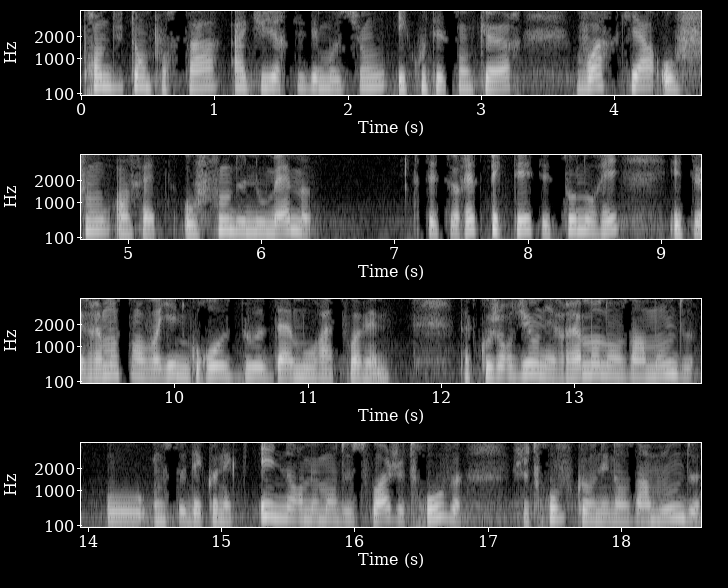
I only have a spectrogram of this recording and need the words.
prendre du temps pour ça, accueillir ses émotions, écouter son cœur, voir ce qu'il y a au fond, en fait, au fond de nous-mêmes. C'est se respecter, c'est s'honorer et c'est vraiment s'envoyer une grosse dose d'amour à soi-même. Parce qu'aujourd'hui, on est vraiment dans un monde où on se déconnecte énormément de soi, je trouve. Je trouve qu'on est dans un monde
